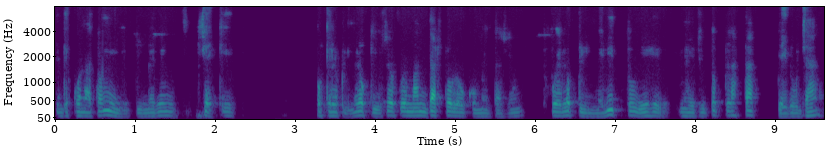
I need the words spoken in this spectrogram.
de, Conato, mi primer cheque, porque lo primero que hice fue mandar toda la documentación, fue lo primerito, y dije, necesito plata, pero ya.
